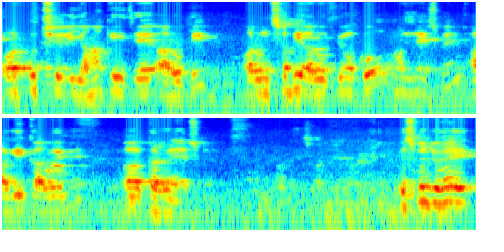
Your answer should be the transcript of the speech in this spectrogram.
और कुछ यहाँ के थे आरोपी। और उन सभी आरोपियों को हमने इसमें आगे कार्रवाई में अ, कर रहे हैं इसमें। इसमें जो है एक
